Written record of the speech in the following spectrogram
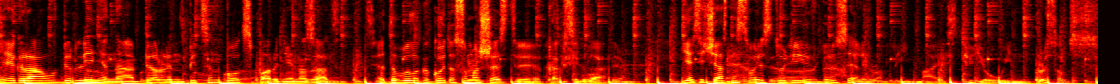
Я играл в Берлине на Berlin Beats and Bots пару дней назад. Это было какое-то сумасшествие, как всегда. Я сейчас на своей студии в Брюсселе. currently in my studio in Brussels.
